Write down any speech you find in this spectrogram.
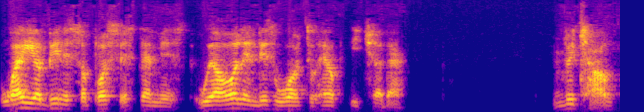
Why you're being a support system is we are all in this world to help each other. Reach out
